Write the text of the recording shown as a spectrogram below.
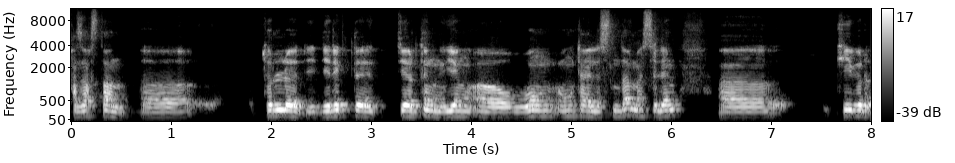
қазақстан түрлі де- деректердің ең оңтайлысында мәселен кейбір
